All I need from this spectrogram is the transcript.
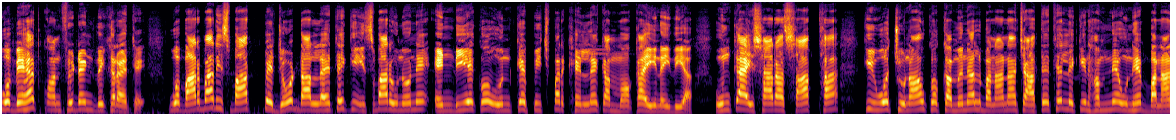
वो बेहद कॉन्फिडेंट दिख रहे थे। वो बार बार इस बात पे ज़ोर डाल रहे थे कि इस बार उन्होंने एनडीए को उनके पिच पर खेलने का मौका ही नहीं दिया। उनका इशारा साफ़ था कि वो चुनाव को कम्युनल बनाना चाहते थे, लेकिन हमने उन्हें बना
